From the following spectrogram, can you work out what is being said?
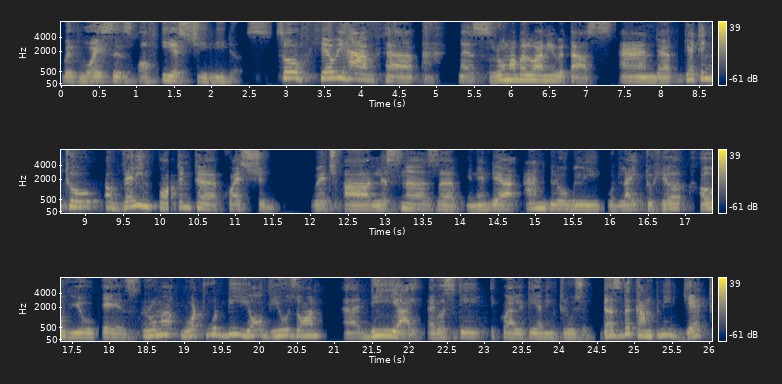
with voices of ESG leaders. So here we have uh, Ms. Roma Balwani with us and uh, getting to a very important uh, question which our listeners uh, in India and globally would like to hear her view is Roma, what would be your views on uh, DEI, diversity, equality, and inclusion? Does the company get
